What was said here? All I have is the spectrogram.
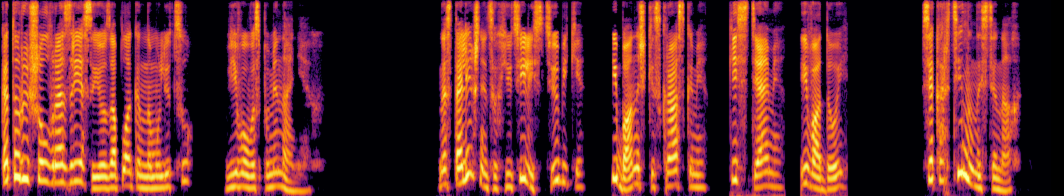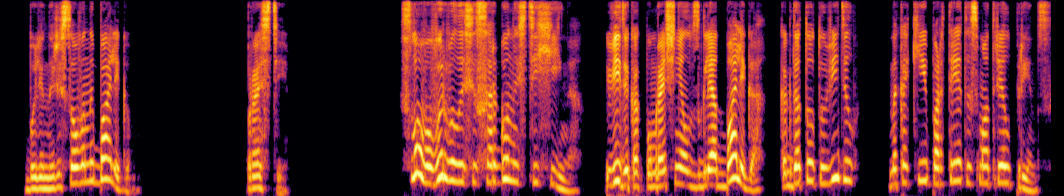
который шел вразрез ее заплаканному лицу в его воспоминаниях. На столешницах ютились тюбики и баночки с красками, кистями и водой. Все картины на стенах были нарисованы балигом. «Прости». Слово вырвалось из Саргона стихийно, видя, как помрачнел взгляд Балига, когда тот увидел, на какие портреты смотрел принц.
